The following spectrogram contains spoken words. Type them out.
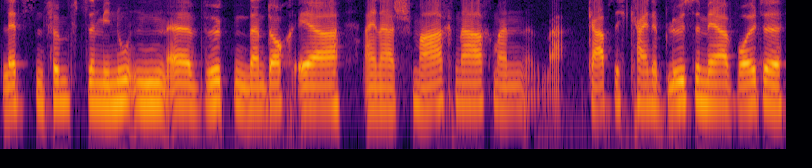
letzten 15 Minuten äh, wirkten dann doch eher einer Schmach nach. Man äh, gab sich keine Blöße mehr, wollte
